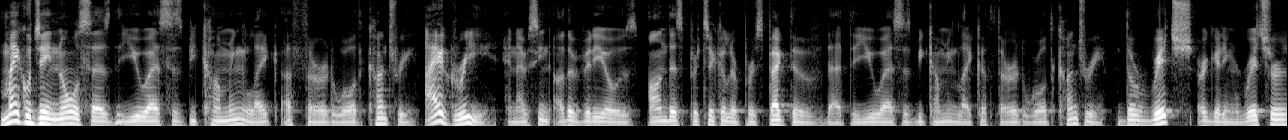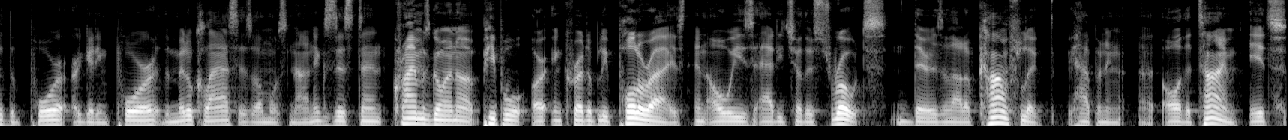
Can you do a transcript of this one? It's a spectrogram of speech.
Michael J. Knowles says the US is becoming like a third world country. I agree, and I've seen other videos on this particular perspective that the US is becoming like a third world country. The rich are getting richer, the poor are getting poor, the middle class is almost non-existent. Crime is going up. People are incredibly polarized and always at each other's throats. There's a lot of conflict happening uh, all the time. It's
